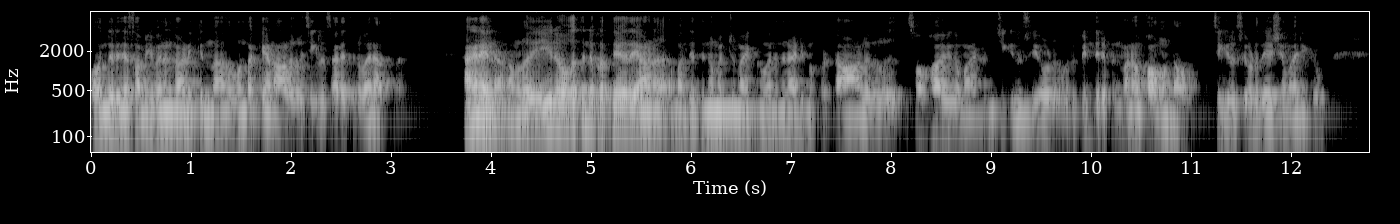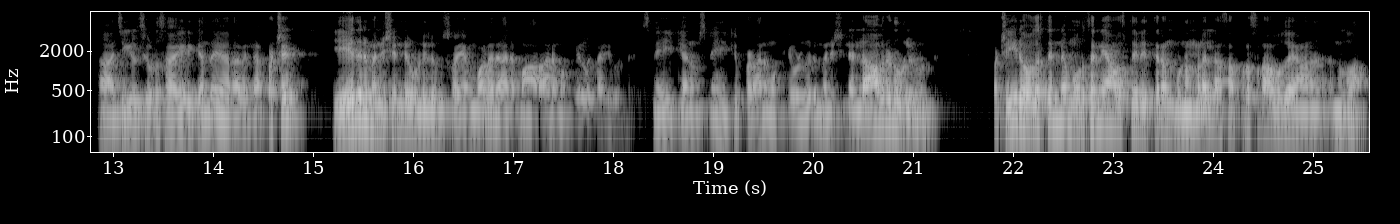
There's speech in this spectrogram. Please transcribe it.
പുറംതിരിഞ്ഞ സമീപനം കാണിക്കുന്നത് കൊണ്ടൊക്കെയാണ് ആളുകൾ ചികിത്സാലയത്തിൽ വരാത്തത്. അങ്ങനെയല്ല നമ്മൾ ഈ രോഗത്തിന്റെ പ്രത്യേകതയാണ് മദ്യത്തിനോ മറ്റു മയക്കുമരുന്നിനോ അടിമപ്പെട്ട ആളുകൾ സ്വാഭാവികമായിട്ടും ചികിത്സയോട് ഒരു പിന്തിരിപ്പൻ മനോഭാവം ഉണ്ടാവും. ചികിത്സയോട് ദേഷ്യമായിരിക്കും ചികിത്സയോട് സഹകരിക്കാൻ തയ്യാറാവില്ല. പക്ഷേ ഏതൊരു മനുഷ്യന്റെ ഉള്ളിലും സ്വയം വളരാനും മാറാനും ഒക്കെയുള്ള കഴിവുണ്ട്. സ്നേഹിക്കാനും സ്നേഹിക്കപ്പെടാനും ഒക്കെയുള്ള ഒരു മനുഷ്യൻ എല്ലാവരുടെ ഉള്ളിലുണ്ട്. പക്ഷേ ഈ രോഗത്തിന്റെ മൂർധന്യാവസ്ഥയിൽ ഇത്തരം ഗുണങ്ങളെല്ലാം സപ്രസ്ഡ് ആവുകയാണ് എന്നുള്ളതാണ്.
